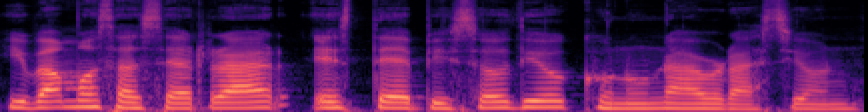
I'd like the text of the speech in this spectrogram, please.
Y vamos a cerrar este episodio con una oración.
